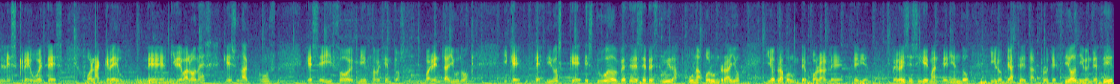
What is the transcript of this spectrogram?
les creuetes o la creu de aquí de Balones, que es una cruz que se hizo en 1941 y que deciros que estuvo dos veces de ser destruida, una por un rayo y otra por un temporal de, viento. Pero ahí se sigue manteniendo y lo que hace es dar protección y bendecir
